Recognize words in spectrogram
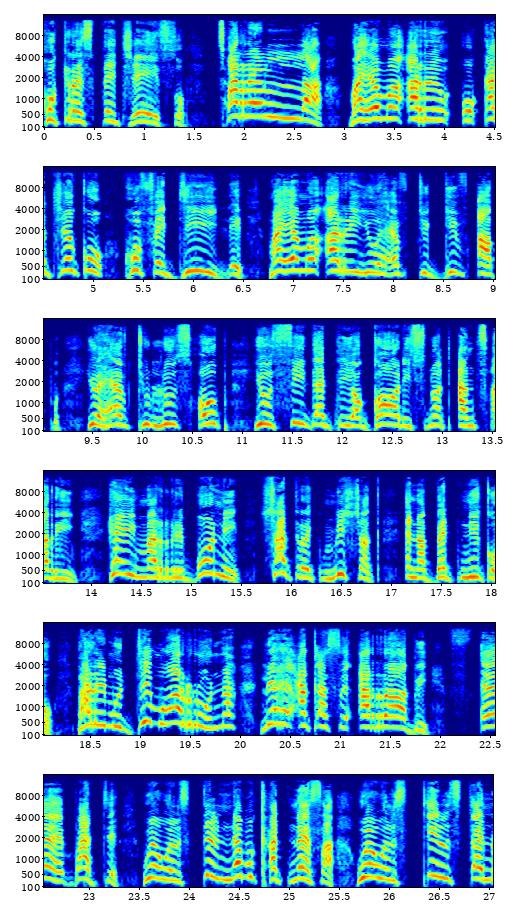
go Kriste Jesu. Tshwarella. Maemo a re o ka jeko go fedile. Maemo a re you have to give up. You have to lose hope. You see that your god is not answering. Hey maribone shadrach meshach and abednego. Ba re modimo wa rona le ge a ka se arabe Eh, but we will still, Nebuchadnezzar, we will still stand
